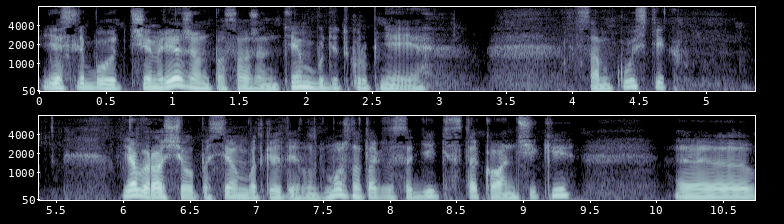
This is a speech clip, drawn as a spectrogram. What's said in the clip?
если будет чем реже он посажен, тем будет крупнее сам кустик. Я выращивал посевом в открытый грунт. Можно также садить в стаканчики. Э,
